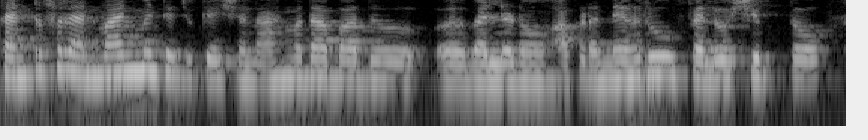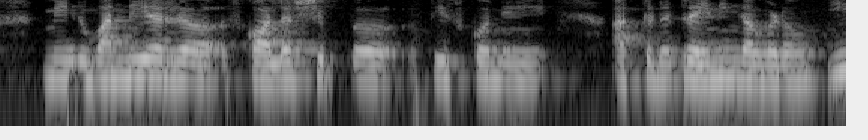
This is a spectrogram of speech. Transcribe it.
centre for environment education Ahmedabad వెళ్ళడం అక్కడ నెహ్రూ ఫెలోషిప్తో మీరు వన్ ఇయర్ స్కాలర్షిప్ తీసుకొని అక్కడ ట్రైనింగ్ అవ్వడం ఈ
